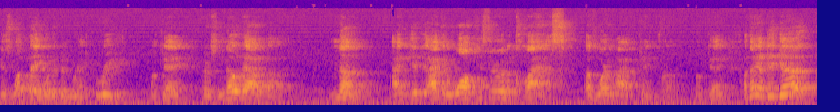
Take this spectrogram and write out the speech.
is what they would have been re- reading. Okay? There's no doubt about it. None. I can give you I can walk you through in a class of where the Bible came from. Okay? I think it'd be good.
